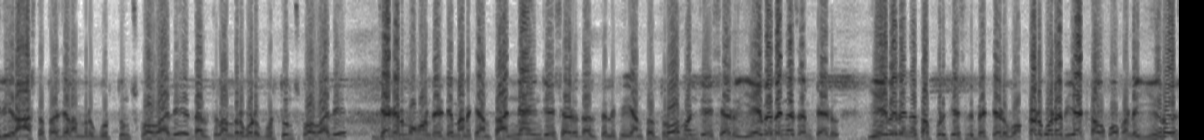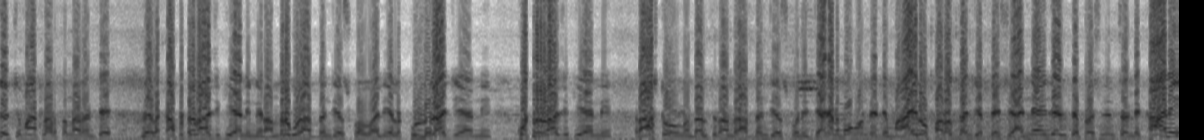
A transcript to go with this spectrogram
ఇది రాష్ట్ర ప్రజలందరూ గుర్తుంచుకోవాలి దళితులందరూ కూడా గుర్తుంచుకోవాలి. జగన్మోహన్ రెడ్డి మనకి ఎంత అన్యాయం చేశాడు దళితులకి ఎంత ద్రోహం చేశాడు ఏ విధంగా చంపాడు ఏ విధంగా తప్పుడు కేసులు పెట్టాడు ఒక్కడు కూడా రియాక్ట్ అవ్వకోకుండా ఈ రోజు వచ్చి మాట్లాడుతున్నారంటే వీళ్ళ కపట రాజకీయాన్ని మీరు అందరూ కూడా అర్థం చేసుకోవాలి వీళ్ళ కుళ్ళు రాజ్యాన్ని కుట్ర రాజకీయాన్ని రాష్ట్రంలో ఉన్న దళితులందరూ అర్థం చేసుకొని జగన్మోహన్ రెడ్డి మాయలో పడొద్దని చెప్పేసి అన్యాయం జరిగితే ప్రశ్నించండి. కానీ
